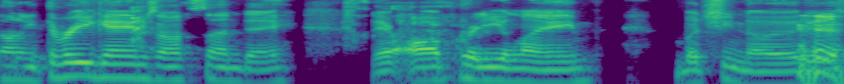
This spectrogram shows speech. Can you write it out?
only three games on Sunday. They're all pretty lame, but you know,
